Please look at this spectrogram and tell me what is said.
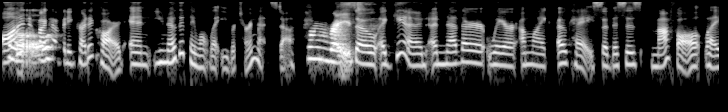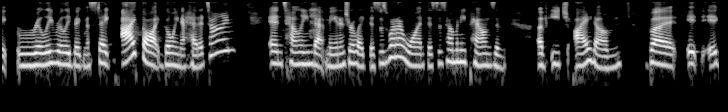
on my Oh. company credit card. And you know that they won't let you return that stuff. Right. So, again, another where I'm like, okay, so this is my fault. Like, really, really big mistake. I thought going ahead of time and telling that manager, like, this is what I want, this is how many pounds of of each item but it it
